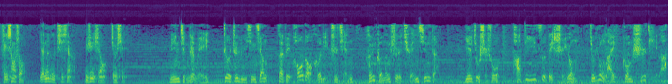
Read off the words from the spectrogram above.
非常少，也能够体现旅行箱较新。民警认为。这只旅行箱在被抛到河里之前，很可能是全新的，也就是说，它第一次被使用就用来装尸体了。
